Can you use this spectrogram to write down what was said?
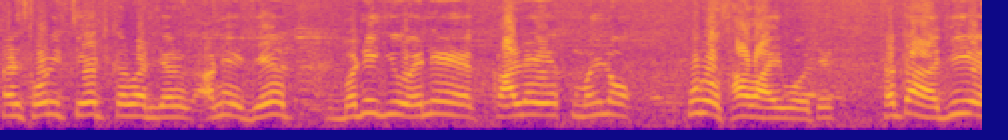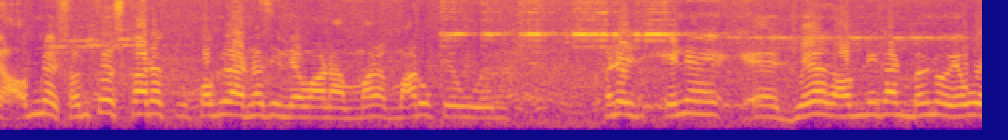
અને થોડી તેજ કરવાની જરૂર અને જે બની ગયું એને કાલે એક મહિનો પૂરો થવા આવ્યો છે. છતાં હજી અમને સંતોષકારક પગલાં નથી લેવાના મારું કહેવું એમ અને એને જે અગ્નિકાંડ બન્યો એવો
